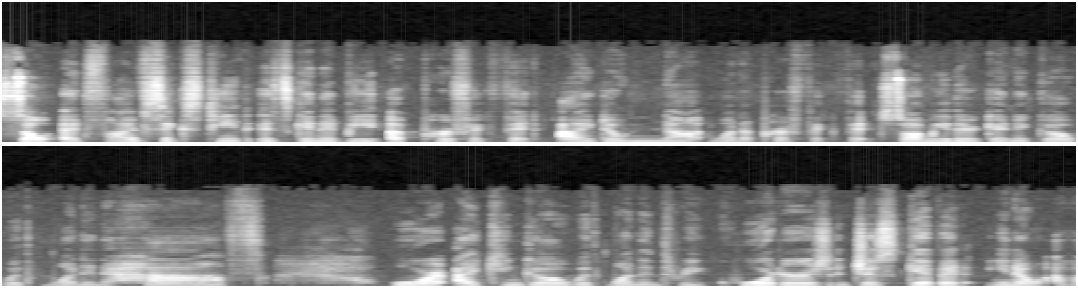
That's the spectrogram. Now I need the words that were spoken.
So at 5 16th is going to be a perfect fit. I do not want a perfect fit. So I'm either going to go with one and a half or I can go with one and three quarters. Just give it, you know, a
